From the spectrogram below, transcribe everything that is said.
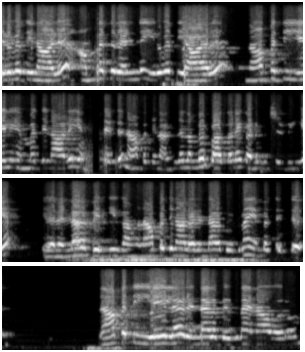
எழுபத்தி நாலு ஐம்பத்தி ரெண்டு இருபத்தி ஆறு நாற்பத்தி ஏழு எண்பத்தி நாலு எண்பத்தி எட்டு நாற்பத்தி நாலு. இந்த நம்பர் பார்த்தோன்னே கண்டுபிடிச்சிருப்பீங்க. இதை ரெண்டாவது பெருக்கிருக்காங்க நாற்பத்தி நாலு ரெண்டாவது பெருக்குனா எண்பத்தெட்டு. நாற்பத்தி ஏழுல ரெண்டாவது பெருக்குனா என்ன வரும்?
